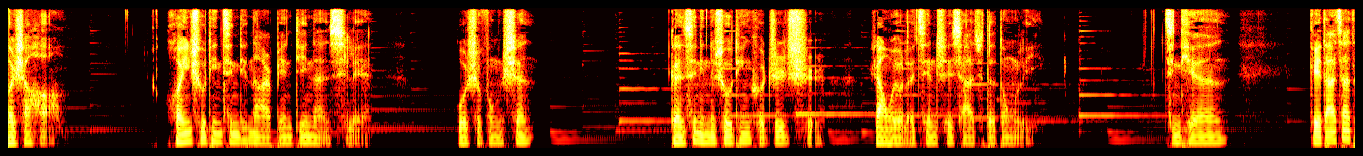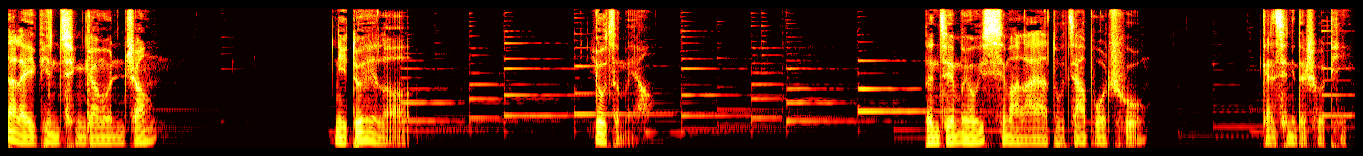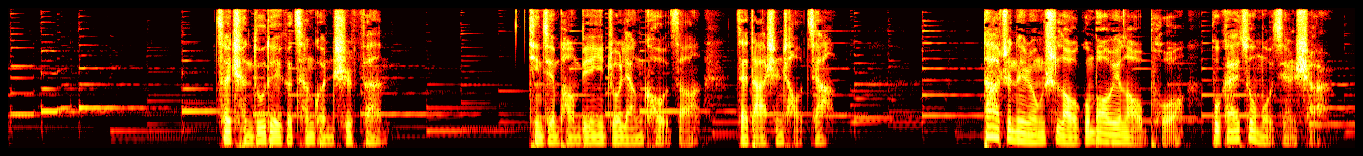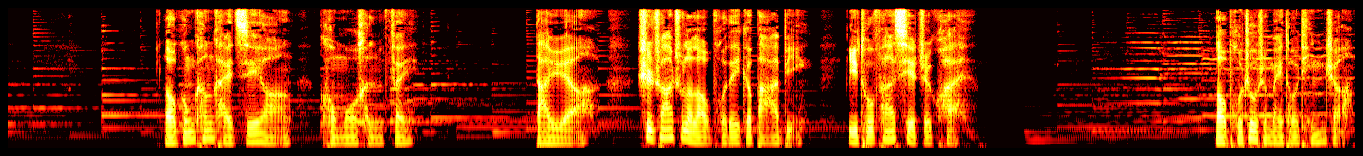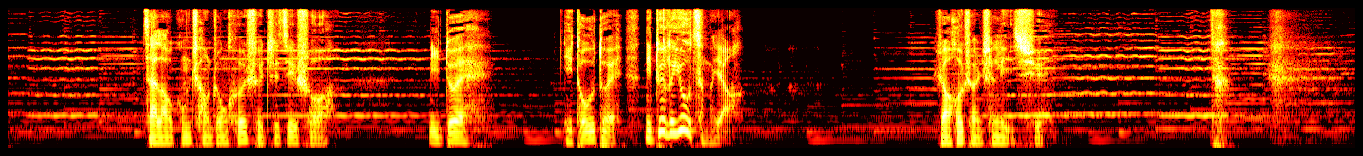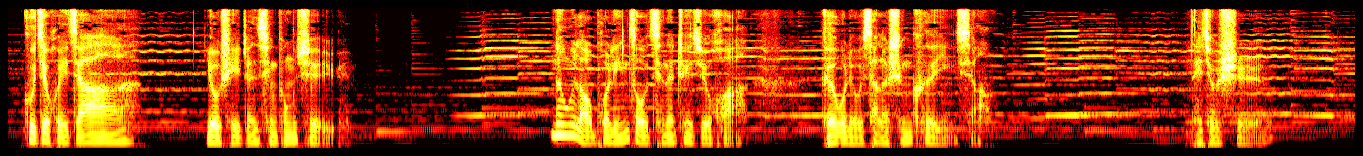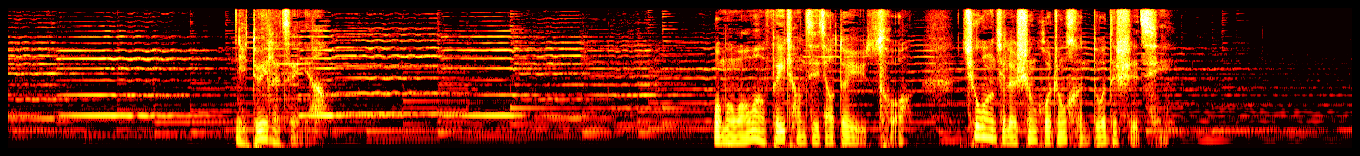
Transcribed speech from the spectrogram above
晚上好，欢迎收听今天的耳边低喃系列，我是风声。感谢您的收听和支持，让我有了坚持下去的动力。今天给大家带来一篇情感文章。你对了，又怎么样？本节目由喜马拉雅独家播出，感谢你的收听。在成都的一个餐馆吃饭，听见旁边一桌两口子在大声吵架。大致内容是老公抱怨老婆不该做某件事儿，老公慷慨激昂，口沫横飞。大约啊，是抓住了老婆的一个把柄，以图发泄之快。老婆皱着眉头听着，在老公场中喝水之际说：“你对。”你都对，你对了又怎么样？然后转身离去。估计回家，又是一阵腥风血雨。那位老婆临走前的这句话，给我留下了深刻的印象。那就是，你对了怎样？我们往往非常计较对与错，却忘记了生活中很多的事情。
